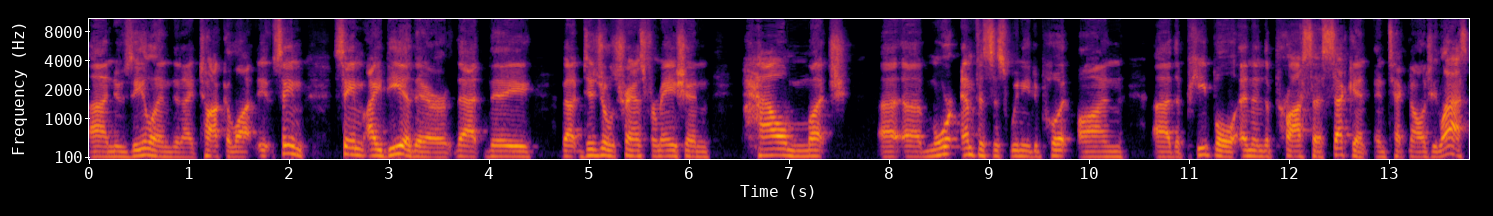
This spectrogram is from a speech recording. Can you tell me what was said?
uh, New Zealand, and I talk a lot. Same same idea there that they about digital transformation, how much more emphasis we need to put on uh, the people and then the process second and technology last.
